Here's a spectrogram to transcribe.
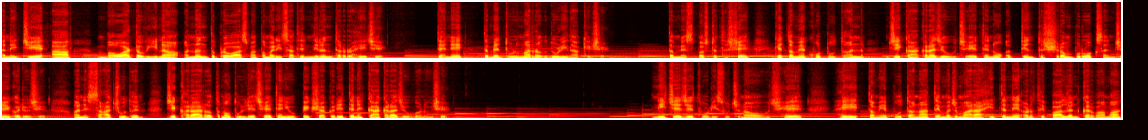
અને જે આ બવાટવીના અનંત પ્રવાસમાં તમારી સાથે નિરંતર રહે છે, તેને તમે ધૂળમાં રગદોળી નાખે છે. તમને સ્પષ્ટ થશે કે તમે ખોટું ધન જે કાંકરા જેવું છે તેનો અત્યંત શ્રમપૂર્વક સંચય કર્યો છે અને સાચું ધન જે ખરા રત્નો તુલ્ય છે તેની ઉપેક્ષા કરી તેને કાંકરા જેવું ગણ્યું છે. નીચે જે થોડી સૂચનાઓ છે, હે, તમે પોતાના તેમજ મારા હિતને અર્થે પાલન કરવામાં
